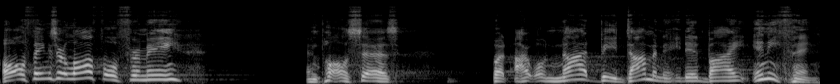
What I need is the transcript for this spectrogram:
all things are lawful for me. And Paul says, but I will not be dominated by anything.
